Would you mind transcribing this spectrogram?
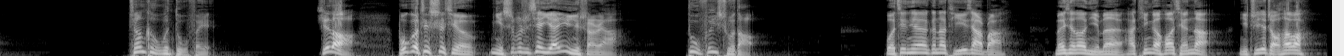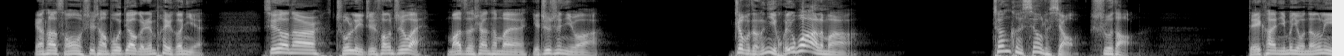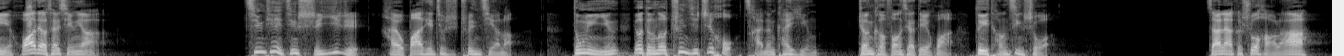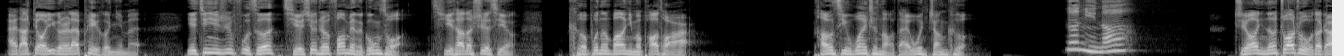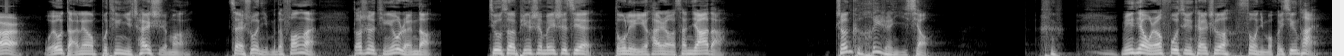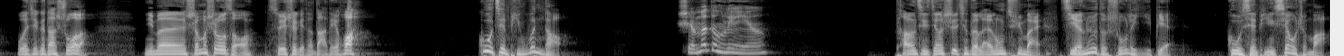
张克问杜飞。知道，不过这事情你是不是先言语一声呀？杜飞说道。我今天跟他提一下吧，没想到你们还挺敢花钱的。你直接找他吧，让他从市场部调个人配合你。学校那儿除了李志芳之外，马子善他们也支持你吧。这不等你回话了吗？张克笑了笑，说道：“得看你们有能力花掉才行呀。今天已经十一日，还有八天就是春节了。冬令营要等到春节之后才能开营。”张克放下电话，对唐静说：“咱俩可说好了啊，艾达调一个人来配合你们，也仅仅是负责企业宣传方面的工作，其他的事情可不能帮你们跑腿儿。”唐静歪着脑袋问张克。那你呢？只要你能抓住我的人儿，我有胆量不听你差使吗？再说你们的方案倒是挺诱人的，就算平时没时间，冬令营还让参加的。张克嘿然一笑，哼，明天我让父亲开车送你们回兴泰，我已经跟他说了，你们什么时候走，随时给他打电话。顾建平问道：“什么冬令营？”唐静将事情的来龙去脉简略的说了一遍。顾建平笑着骂。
